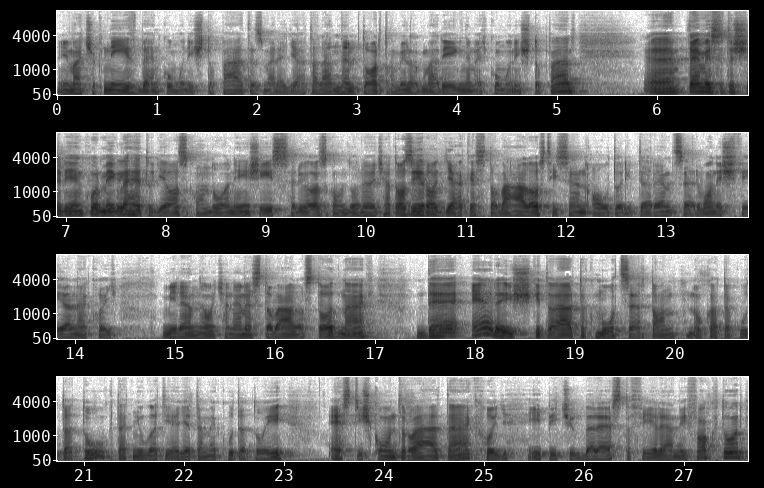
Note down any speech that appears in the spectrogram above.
ami már csak névben kommunista párt, ez már egyáltalán nem tartalmilag már rég nem egy kommunista párt, Természetesen ilyenkor még lehet ugye azt gondolni, és észszerű azt gondolni, hogy hát azért adják ezt a választ, hiszen autoriter rendszer van, és félnek, hogy mi lenne, hogyha nem ezt a választ adnák, de erre is kitaláltak módszertanokat a kutatók, tehát nyugati egyetemek kutatói ezt is kontrollálták, hogy építsük bele ezt a félelmi faktort,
